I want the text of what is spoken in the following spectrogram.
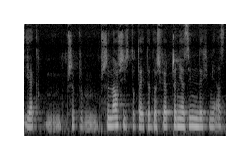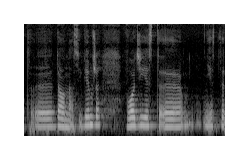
jak przy, przynosić tutaj te doświadczenia z innych miast y, do nas. I wiem, że w Łodzi jest, y, jest y,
